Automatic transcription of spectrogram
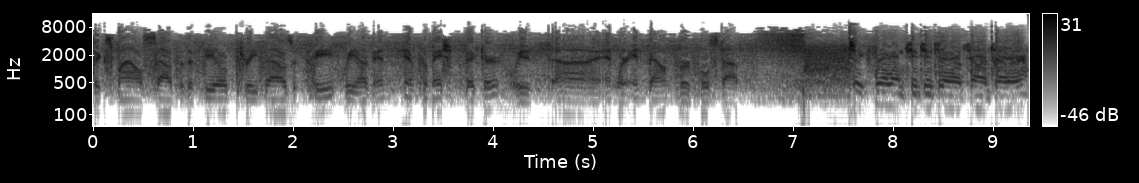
six miles south of the field, 3,000 feet. We have in- information, Victor, we, uh, and we're inbound for a full stop. Check 4122 Tango, Chandler Tower.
